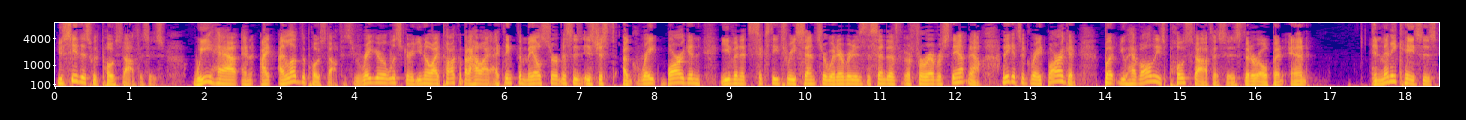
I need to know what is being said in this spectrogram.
you see this with post offices we have, and I, I love the post office. Regular listener, you know, I talk about how I, I think the mail service is, is, just a great bargain, even at 63 cents or whatever it is to send a, a forever stamp now. I think it's a great bargain. But you have all these post offices that are open, and in many cases,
